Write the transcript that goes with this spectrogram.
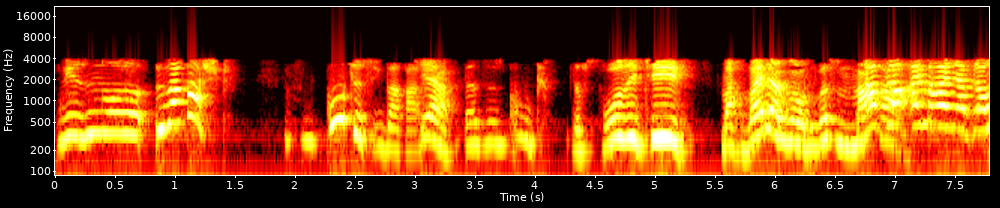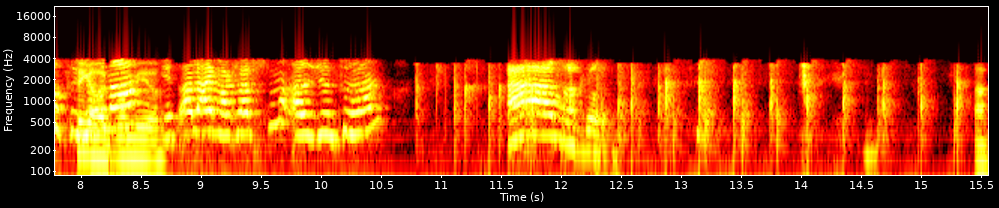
Wir sind nur überrascht. Gutes überrascht. Ja, das ist gut. Das ist positiv. Mach weiter so, du bist ein Applaus, Macher. einmal einen Applaus für Finger mir. Jetzt alle einmal klatschen, alle schön zu hören. Ah, mach doch. Ah,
